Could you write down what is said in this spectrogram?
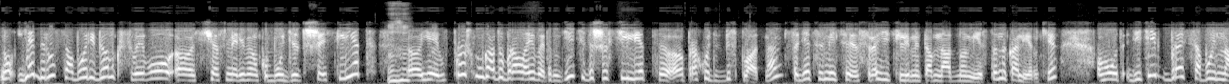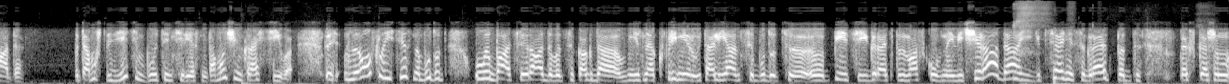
Ну, я беру с собой ребенка своего, э, сейчас у меня ребенку будет 6 лет, uh-huh. я его в прошлом году брала и в этом. Дети до 6 лет э, проходят бесплатно, садятся вместе с родителями там на одно место, на коленке. Вот, детей брать с собой надо потому что детям будет интересно, там очень красиво. То есть взрослые, естественно, будут улыбаться и радоваться, когда, не знаю, к примеру, итальянцы будут э, петь и играть подмосковные вечера, да, египтяне сыграют под, так скажем,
